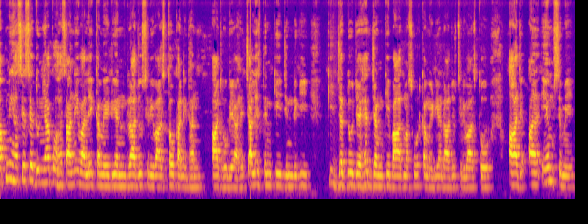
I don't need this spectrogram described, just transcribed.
अपनी हँसी से दुनिया को हंसाने वाले कॉमेडियन राजू श्रीवास्तव का निधन आज हो गया है। चालीस दिन की ज़िंदगी की जद्दोजहद जंग के बाद मशहूर कॉमेडियन राजू श्रीवास्तव आज एम्स में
